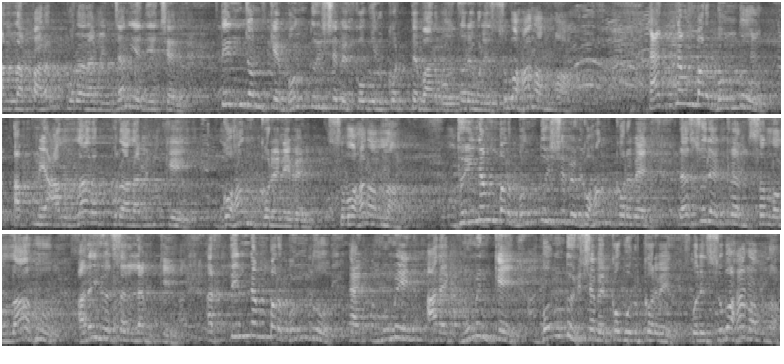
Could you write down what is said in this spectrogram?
আল্লাহ কোরআন আমিন জানিয়ে দিয়েছেন, তিনজনকে বন্ধু হিসেবে কবুল করতে পারব। জোরে বলি সুবহান আল্লাহ এক নম্বর বন্ধু আপনি আল্লাহ রব্বুল আলমিনকে গ্রহণ করে নেবেন। সুবহান আল্লাহ দুই নম্বর বন্ধু হিসেবে গ্রহণ করবেন রাসুল আকরম সাল্লাহু আলহিহাসাল্লামকে আর তিন নম্বর বন্ধু এক মুমিন, আর এক মুমিনকে বন্ধু হিসেবে কবুল করবেন। বলি সুবাহান আল্লাহ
